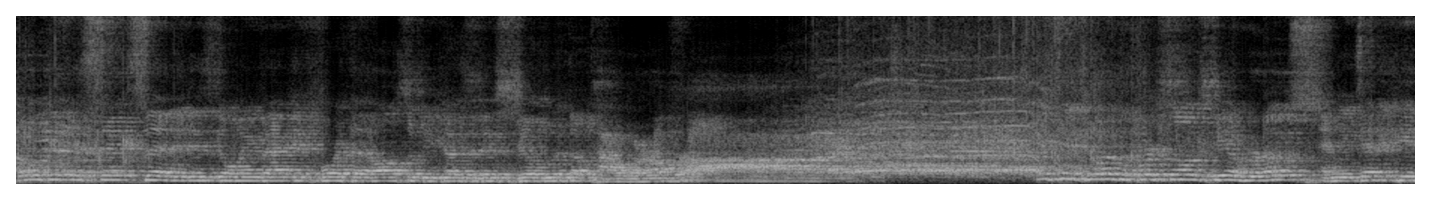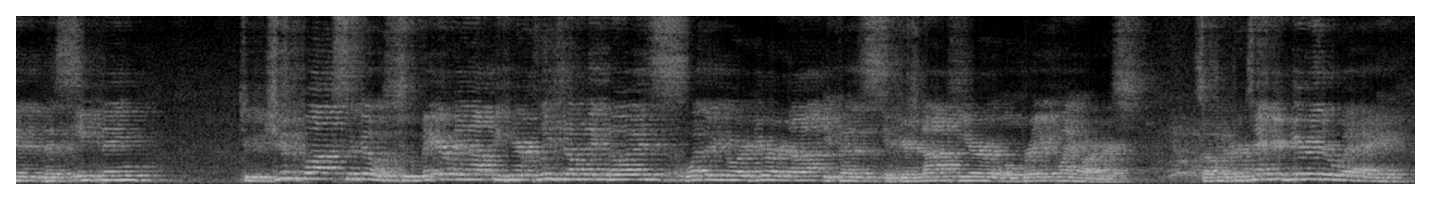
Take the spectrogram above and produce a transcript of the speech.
Both in the sense that it is going back and forth and also because it is filled with the power of rock. This is one of the first songs we ever wrote and we dedicated this evening to Jukebox the Ghost, who may or may not be here. Please don't make noise whether you are here or not, because if you're not here, it will break my heart. So I'm going to pretend you're here either way.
